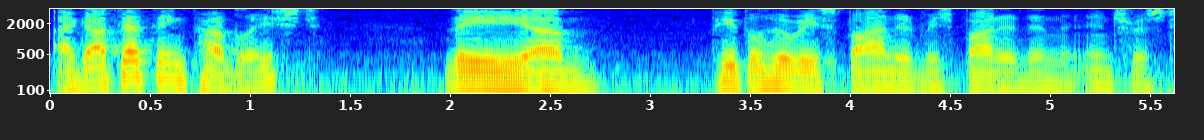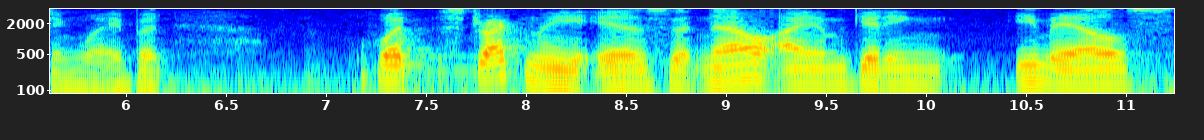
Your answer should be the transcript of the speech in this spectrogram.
I got that thing published. The um, people who responded responded in an interesting way, but what struck me is that now I am getting emails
